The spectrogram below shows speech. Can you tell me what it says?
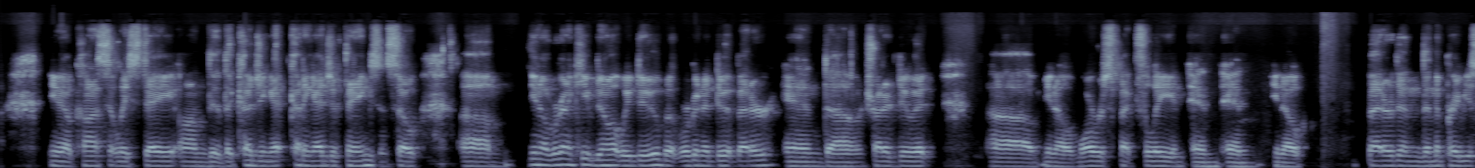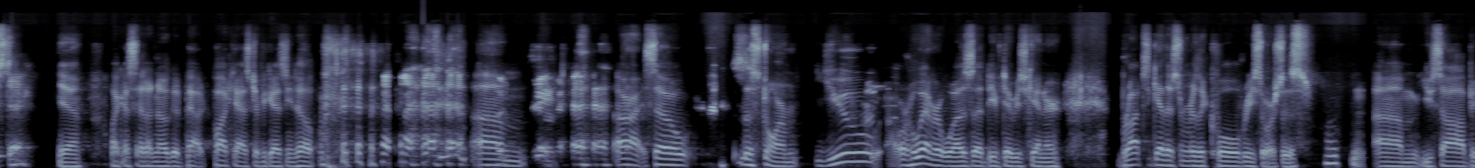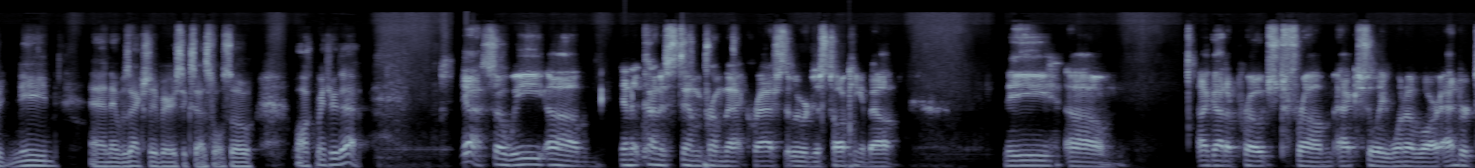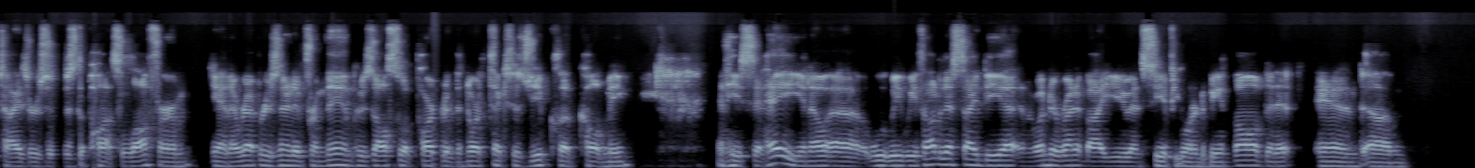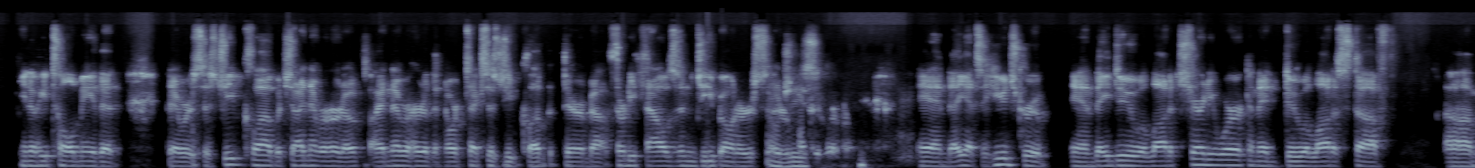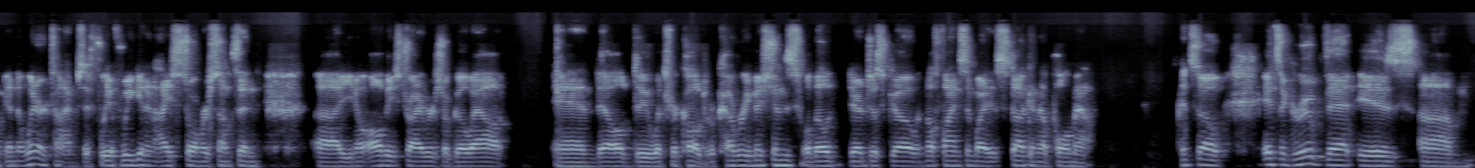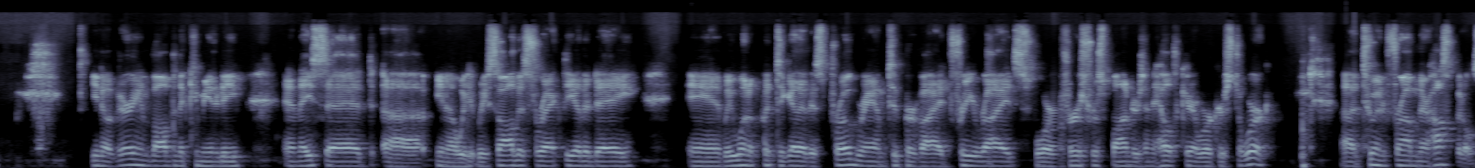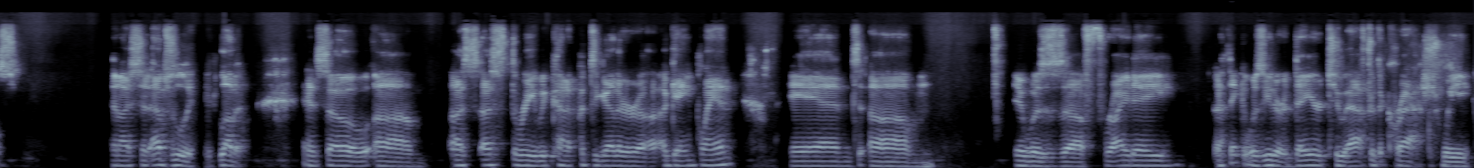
you know constantly stay on the the cutting cutting edge of things. And so um, you know we're going to keep doing what we do but we're going to do it better and uh, try to do it uh, you know more respectfully and and and you know better than than the previous day yeah, like I said, I know a good podcaster if you guys need help. um, all right, so the storm, you or whoever it was at DFW Scanner brought together some really cool resources. Um, you saw a big need, and it was actually very successful. So, walk me through that. Yeah, so we um, and it kind of stemmed from that crash that we were just talking about. The um, I got approached from actually one of our advertisers is the Potts Law Firm, and a representative from them who's also a part of the North Texas Jeep Club called me, and he said, "Hey, you know, uh, we we thought of this idea and wanted to run it by you and see if you wanted to be involved in it." And um, you know, he told me that there was this Jeep Club, which I'd never heard of. I'd never heard of the North Texas Jeep Club, but there are about thirty thousand Jeep owners. Oh, and uh, yeah, it's a huge group and they do a lot of charity work and they do a lot of stuff um, in the winter times. If we if we get an ice storm or something, uh, you know, all these drivers will go out and they'll do what's called recovery missions. Well, they'll they'll just go and they'll find somebody that's stuck and they'll pull them out. And so it's a group that is. Um, you know, very involved in the community. And they said, uh, you know, we, we saw this wreck the other day and we want to put together this program to provide free rides for first responders and healthcare workers to work uh, to and from their hospitals. And I said, absolutely, love it. And so um, us, us three, we kind of put together a, a game plan, and um, it was uh, Friday. I think it was either a day or two after the crash. We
